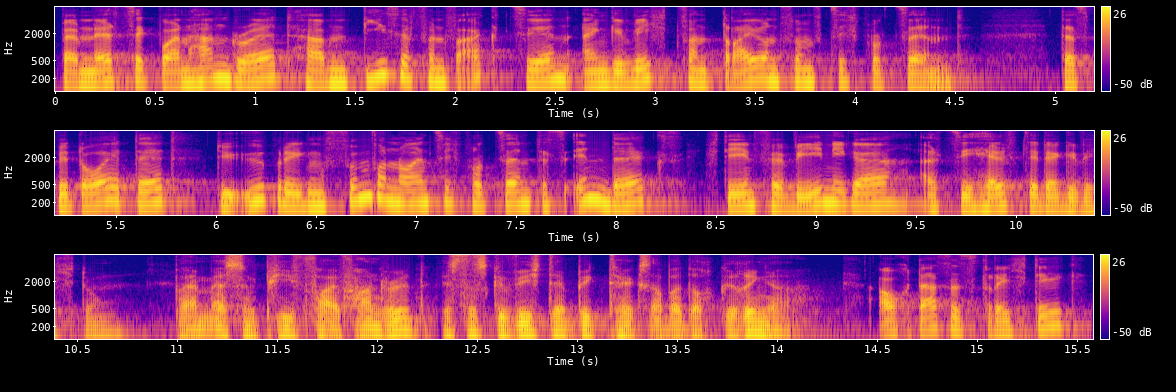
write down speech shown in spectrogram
Beim Nasdaq 100 haben diese fünf Aktien ein Gewicht von 53 Prozent. Das bedeutet, die übrigen 95 Prozent des Index stehen für weniger als die Hälfte der Gewichtung. Beim S&P 500 ist das Gewicht der Big Techs aber doch geringer. Auch das ist richtig.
